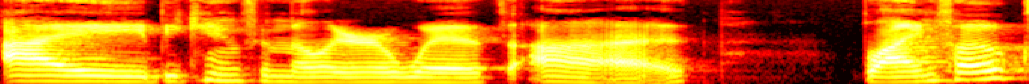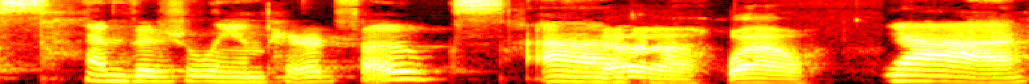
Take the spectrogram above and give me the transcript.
I became familiar with uh, blind folks and visually impaired folks. Um, yeah, wow. Yeah.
